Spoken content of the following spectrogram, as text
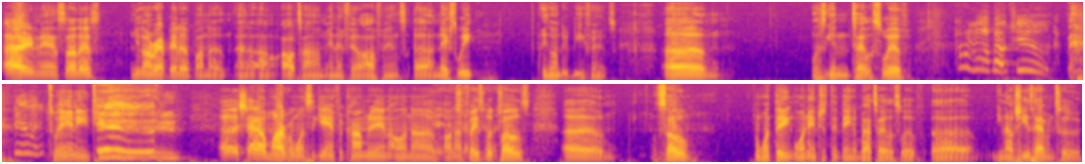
All right, man. So that's you're gonna wrap that up on the, on the on all time NFL offense. Uh, next week we're gonna do defense. Um, let's get into Taylor Swift. I don't know about you. I'm feeling 22. Uh, shout out Marvin once again for commenting on uh Yeah, on our Facebook out, post. Um, so one thing, one interesting thing about Taylor Swift, uh, you know, she's having to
